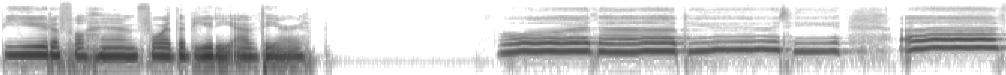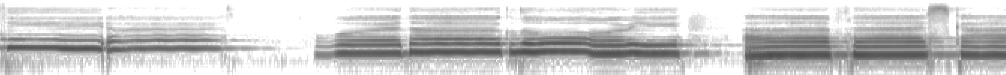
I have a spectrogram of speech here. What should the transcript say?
beautiful hymn, For the Beauty of the Earth. For the beauty of the earth, for the glory of the skies,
